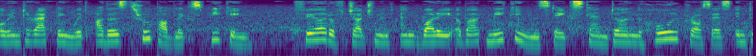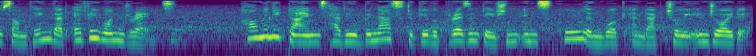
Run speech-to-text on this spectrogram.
or interacting with others through public speaking. Fear of judgment and worry about making mistakes can turn the whole process into something that everyone dreads. How many times have you been asked to give a presentation in school and work and actually enjoyed it?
